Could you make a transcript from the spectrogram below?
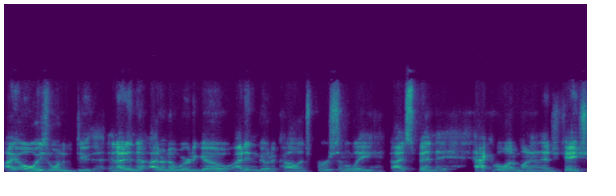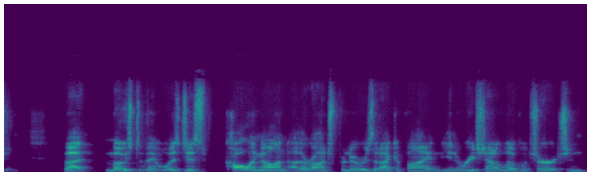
I always wanted to do that. And I didn't I don't know where to go. I didn't go to college personally. I spent a heck of a lot of money on education but most of it was just calling on other entrepreneurs that I could find, you know, reaching out to local church. And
